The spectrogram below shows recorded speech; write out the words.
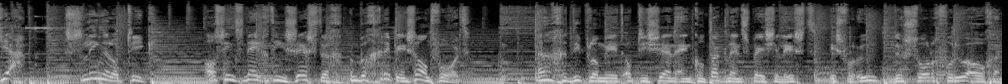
Ja, slingeroptiek. Al sinds 1960 een begrip in Zandvoort. Een gediplomeerd opticien en contactlensspecialist is voor u de zorg voor uw ogen.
